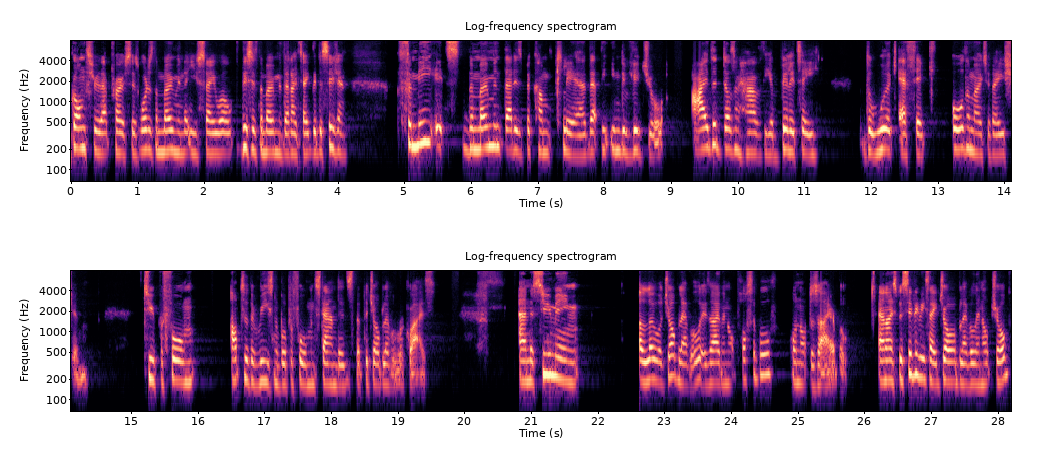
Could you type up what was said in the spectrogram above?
gone through that process, what is the moment that you say, well, this is the moment that I take the decision? For me, it's the moment that has become clear that the individual either doesn't have the ability, the work ethic, or the motivation to perform up to the reasonable performance standards that the job level requires. And assuming a lower job level is either not possible or not desirable. And I specifically say job level and not job,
